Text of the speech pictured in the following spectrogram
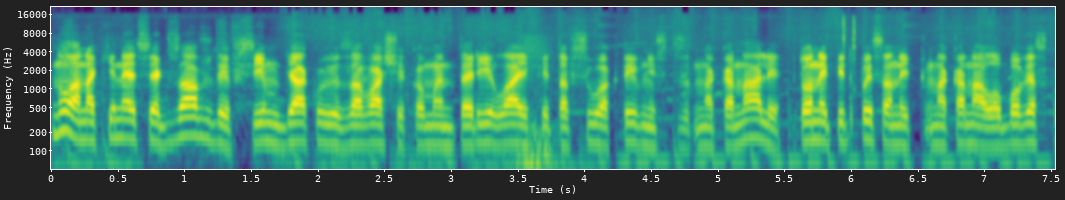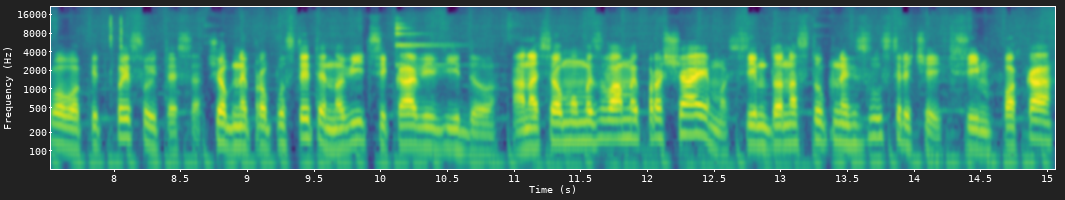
Ну а на кінець, як завжди, всім дякую за ваші коментарі, лайки та всю активність на каналі. Хто не підписаний на канал, обов'язково підписуйтеся, щоб не пропустити нові цікаві відео. А на цьому ми з вами прощаємось. Всім до наступних зустрічей, Пока.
